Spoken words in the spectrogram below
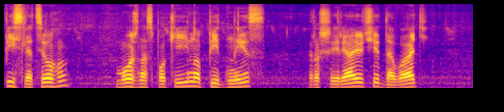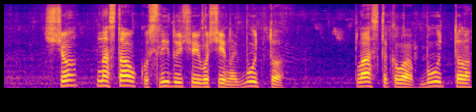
Після цього можна спокійно під низ, розширяючи, давати що? Наставку слідуючою вощиною. Будь-то пластикова, будь-то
